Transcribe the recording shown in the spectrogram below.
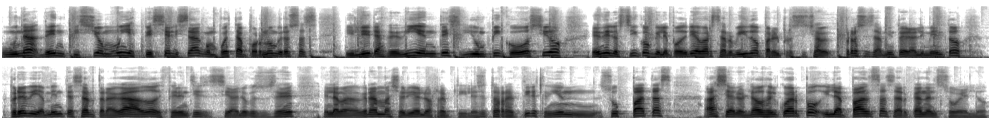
una dentición muy especializada compuesta por numerosas hileras de dientes y un pico óseo en el hocico que le podría haber servido para el procesamiento del alimento previamente a ser tragado, a diferencia de lo que sucede en la gran mayoría de los reptiles. Estos reptiles tenían sus patas hacia los lados del cuerpo y la panza cercana al suelo.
